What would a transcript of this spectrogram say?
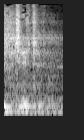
executed.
